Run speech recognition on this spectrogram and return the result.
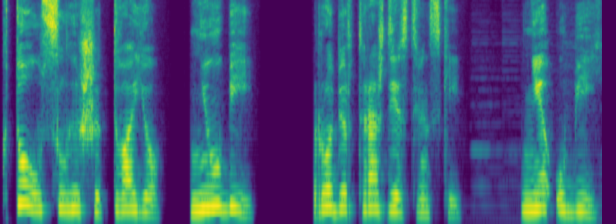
кто услышит твое? Не убей. Роберт Рождественский. Не убей.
